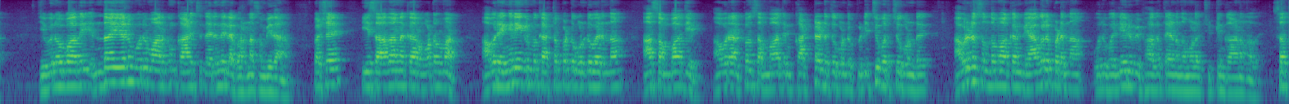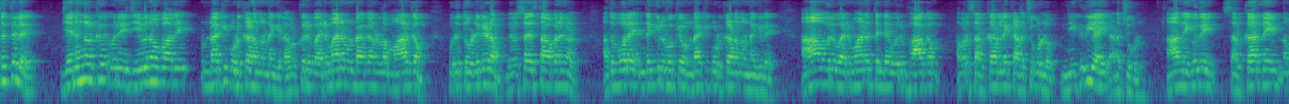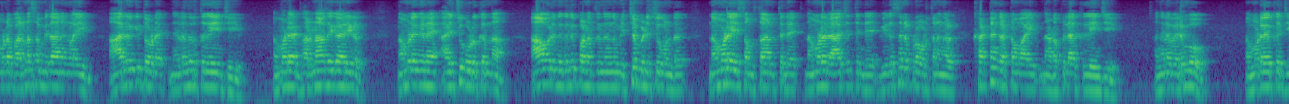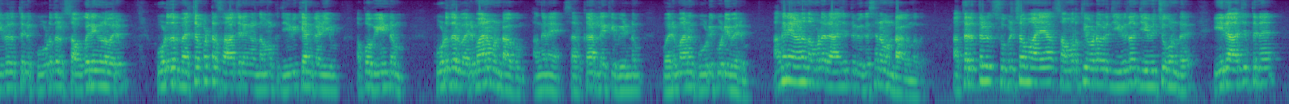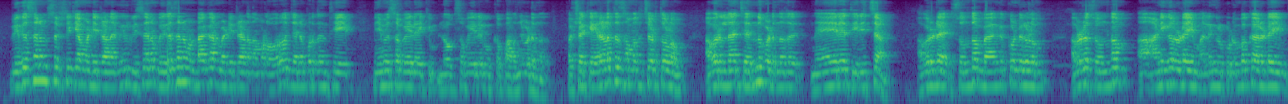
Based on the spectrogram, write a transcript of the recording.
ജീവനോപാധി എന്തായാലും ഒരു മാർഗം കാണിച്ചു തരുന്നില്ല ഭരണ സംവിധാനം. പക്ഷേ ഈ സാധാരണക്കാർ വോട്ടർമാർ അവരെങ്ങനെയെങ്കിലും കഷ്ടപ്പെട്ട് കൊണ്ടുവരുന്ന ആ സമ്പാദ്യം അവർ അല്പം സമ്പാദ്യം കട്ടെടുത്തുകൊണ്ട് പിടിച്ചു പറിച്ചുകൊണ്ട് അവരുടെ സ്വന്തമാക്കാൻ വ്യാകുലപ്പെടുന്ന ഒരു വലിയൊരു വിഭാഗത്തെയാണ് നമ്മൾ ചുറ്റും കാണുന്നത്. സത്യത്തിൽ ജനങ്ങൾക്ക് ഒരു ജീവനോപാധി ഉണ്ടാക്കി കൊടുക്കുകയാണെന്നുണ്ടെങ്കിൽ അവർക്കൊരു വരുമാനം ഉണ്ടാക്കാനുള്ള മാർഗം ഒരു തൊഴിലിടം വ്യവസായ സ്ഥാപനങ്ങൾ അതുപോലെ എന്തെങ്കിലുമൊക്കെ ഉണ്ടാക്കി കൊടുക്കുകയാണെന്നുണ്ടെങ്കിൽ ആ ഒരു വരുമാനത്തിന്റെ ഒരു ഭാഗം അവർ സർക്കാരിലേക്ക് അടച്ചുകൊള്ളും നികുതിയായി അടച്ചുകൊള്ളും. ആ നികുതി സർക്കാരിനെയും നമ്മുടെ ഭരണ സംവിധാനങ്ങളെയും ആരോഗ്യത്തോടെ നിലനിർത്തുകയും ചെയ്യും. നമ്മുടെ ഭരണാധികാരികൾ നമ്മളിങ്ങനെ അയച്ചു കൊടുക്കുന്ന ആ ഒരു നികുതി പണത്തിൽ നിന്ന് മിച്ചം പിടിച്ചുകൊണ്ട് നമ്മുടെ ഈ സംസ്ഥാനത്തിന്റെ നമ്മുടെ രാജ്യത്തിന്റെ വികസന പ്രവർത്തനങ്ങൾ ഘട്ടം ഘട്ടമായി നടപ്പിലാക്കുകയും ചെയ്യും. അങ്ങനെ വരുമ്പോൾ നമ്മുടെയൊക്കെ ജീവിതത്തിന് കൂടുതൽ സൗകര്യങ്ങൾ വരും കൂടുതൽ മെച്ചപ്പെട്ട സാഹചര്യങ്ങൾ നമുക്ക് ജീവിക്കാൻ കഴിയും അപ്പോൾ വീണ്ടും കൂടുതൽ വരുമാനമുണ്ടാകും അങ്ങനെ സർക്കാരിലേക്ക് വീണ്ടും വരുമാനം കൂടിക്കൂടി വരും. അങ്ങനെയാണ് നമ്മുടെ രാജ്യത്ത് വികസനം ഉണ്ടാകുന്നത്. അത്തരത്തിൽ സുഭിക്ഷമായ സമൃദ്ധിയോടെ ഒരു ജീവിതം ജീവിച്ചുകൊണ്ട് ഈ രാജ്യത്തിന് വികസനം സൃഷ്ടിക്കാൻ വേണ്ടിയിട്ടാണ് അല്ലെങ്കിൽ വികസനം വികസനം ഉണ്ടാക്കാൻ വേണ്ടിയിട്ടാണ് നമ്മൾ ഓരോ ജനപ്രതിനിധിയെയും നിയമസഭയിലേക്കും ലോക്സഭയിലും ഒക്കെ പറഞ്ഞു വിടുന്നത്. പക്ഷേ കേരളത്തെ സംബന്ധിച്ചിടത്തോളം അവരെല്ലാം ചെന്നുപെടുന്നത് നേരെ തിരിച്ചാണ്. അവരുടെ സ്വന്തം ബാങ്ക് അക്കൗണ്ടുകളും അവരുടെ സ്വന്തം അണികളുടെയും അല്ലെങ്കിൽ കുടുംബക്കാരുടെയും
